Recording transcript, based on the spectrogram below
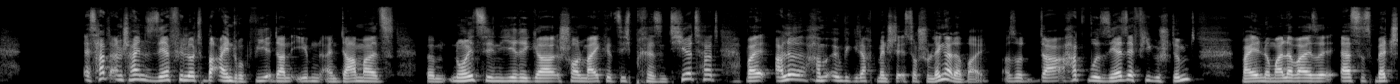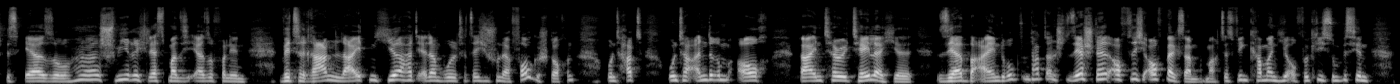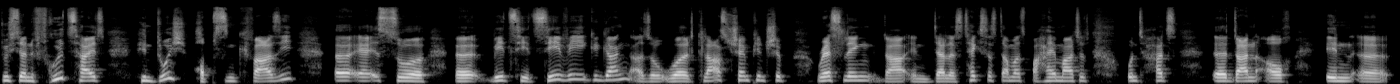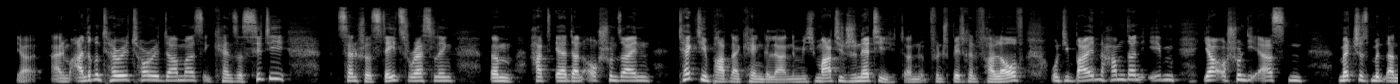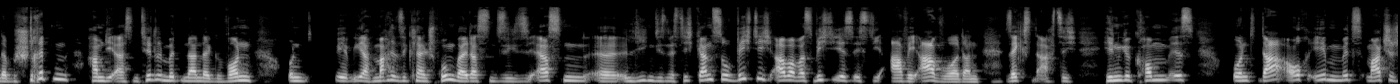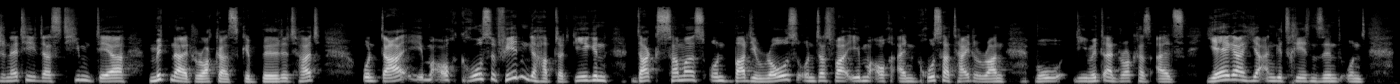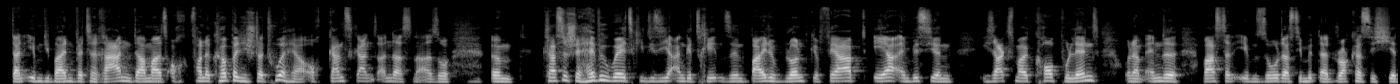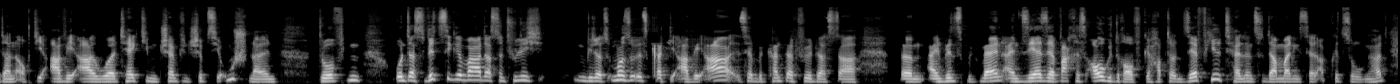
es hat anscheinend sehr viele Leute beeindruckt, wie dann eben ein damals ähm, 19-jähriger Shawn Michaels sich präsentiert hat, weil alle haben irgendwie gedacht, Mensch, der ist doch schon länger dabei. Also da hat wohl sehr, sehr viel gestimmt, weil normalerweise erstes Match ist eher so hm, schwierig, lässt man sich eher so von den Veteranen leiten. Hier hat er dann wohl tatsächlich schon hervorgestochen und hat unter anderem auch einen Terry Taylor hier sehr beeindruckt und hat dann sehr schnell auf sich aufmerksam gemacht. Deswegen kann man hier auch wirklich so ein bisschen durch seine Frühzeit hindurch hopsen quasi. Äh, er ist zur äh, BCCW gegangen, also World Class Championship Wrestling, da in Dallas, Texas damals beheimatet und hat äh, dann auch in äh, ja, einem anderen Territory damals in Kansas City Central States Wrestling, ähm, hat er dann auch schon seinen Tag Team Partner kennengelernt, nämlich Marty Jannetty, dann für den späteren Verlauf. Und die beiden haben dann eben ja auch schon die ersten Matches miteinander bestritten, haben die ersten Titel miteinander gewonnen und wie gesagt, machen jetzt einen kleinen Sprung, weil das sind diese ersten äh, Ligen, die sind jetzt nicht ganz so wichtig, aber was wichtig ist, ist die AWA, wo er dann 86 hingekommen ist und da auch eben mit Marcio Genetti das Team der Midnight Rockers gebildet hat und da eben auch große Fäden gehabt hat gegen Doug Summers und Buddy Rose und das war eben auch ein großer Title Run, wo die Midnight Rockers als Jäger hier angetreten sind und dann eben die beiden Veteranen damals auch von der körperlichen Statur her auch ganz, ganz anders. Ne? Also ähm, klassische Heavyweights, gegen die sie hier angetreten sind, beide blond gefärbt, eher ein bisschen, ich sag's mal, korpulent. Und am Ende war es dann eben so, dass die Midnight Rockers sich hier dann auch die AWA World Tag Team Championships hier umschnallen durften. Und das Witzige war, dass natürlich wie das immer so ist, gerade die AWA ist ja bekannt dafür, dass da ähm, ein Vince McMahon ein sehr, sehr waches Auge drauf gehabt hat und sehr viel Talent zur damaligen Zeit abgezogen hat.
